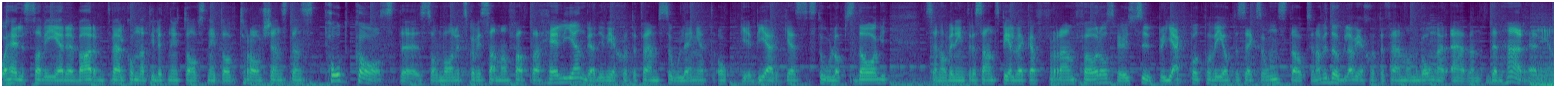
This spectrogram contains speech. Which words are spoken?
Då hälsar vi er varmt välkomna till ett nytt avsnitt av Travtjänstens podcast. Som vanligt ska vi sammanfatta helgen. Vi hade V75 Solänget och Bjerkes storloppsdag. Sen har vi en intressant spelvecka framför oss. Vi har ju superjackpot på V86 onsdag och sen har vi dubbla V75-omgångar även den här helgen.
